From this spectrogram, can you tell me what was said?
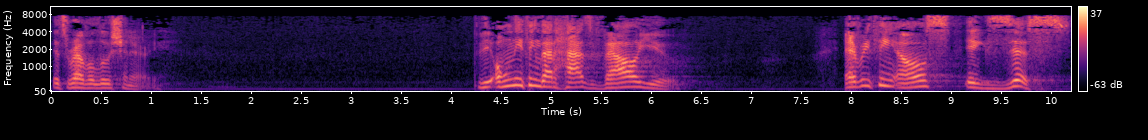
it's revolutionary. The only thing that has value, everything else exists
